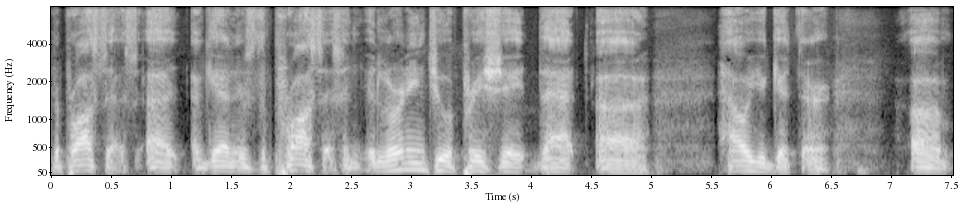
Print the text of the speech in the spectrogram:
the process. Uh, again, it was the process and learning to appreciate that uh, how you get there um,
